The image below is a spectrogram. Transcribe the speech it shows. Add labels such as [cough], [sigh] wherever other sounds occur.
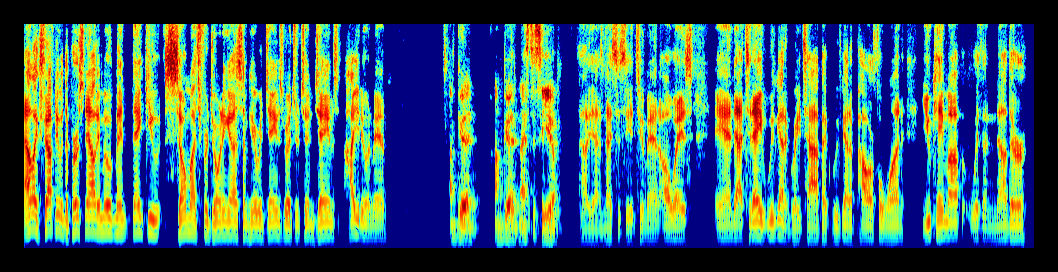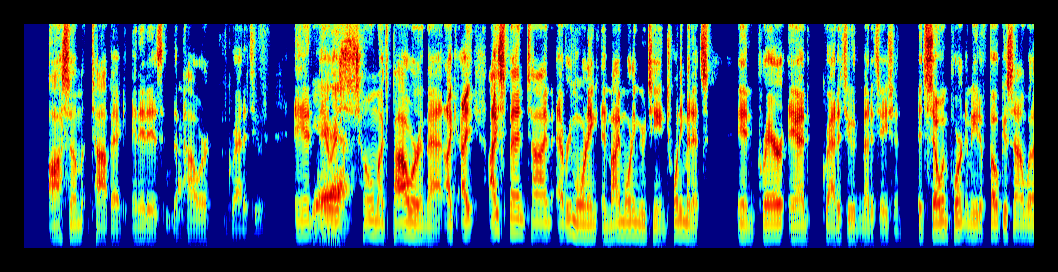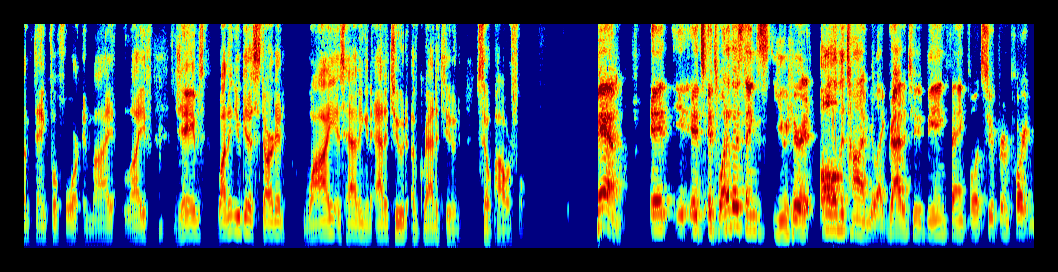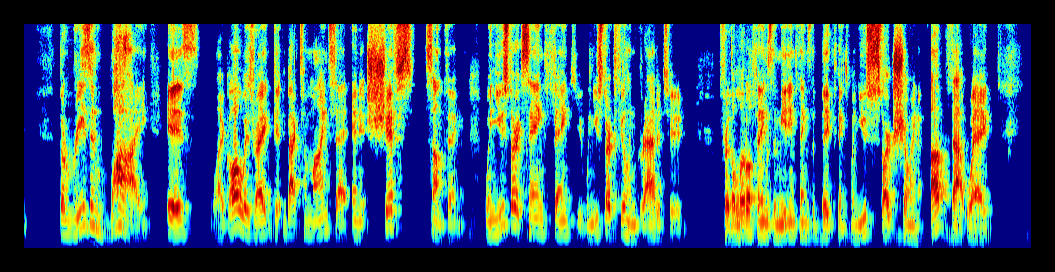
Alex Trefney with the Personality Movement. Thank you so much for joining us. I'm here with James Richardson. James, how you doing, man? I'm good. I'm good. Nice to see you. Oh yeah, nice to see you too, man. Always. And uh, today we've got a great topic. We've got a powerful one. You came up with another awesome topic, and it is the power of gratitude. And yeah. there is so much power in that. Like I, I spend time every morning in my morning routine, 20 minutes in prayer and gratitude meditation. It's so important to me to focus on what I'm thankful for in my life. James, why don't you get us started? Why is having an attitude of gratitude so powerful? Man, it, it's it's one of those things you hear it all the time. You're like gratitude, being thankful, it's super important. The reason why is like always, right? Getting back to mindset and it shifts something. When you start saying thank you, when you start feeling gratitude for the little things, the medium things, the big things, when you start showing up that way,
